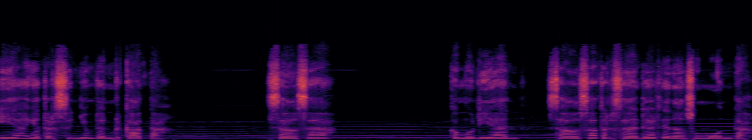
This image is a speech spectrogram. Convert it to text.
Ia hanya tersenyum dan berkata, Salsa. Kemudian Salsa tersadar dan langsung muntah.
